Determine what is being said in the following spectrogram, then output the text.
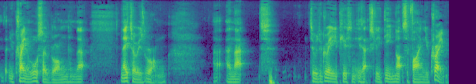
that Ukraine are also wrong and that NATO is wrong, uh, and that to a degree Putin is actually denazifying Ukraine.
